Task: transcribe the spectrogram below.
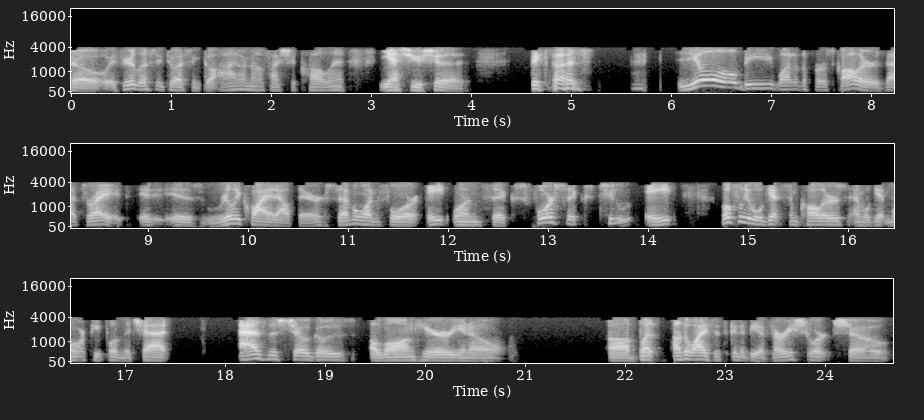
So if you're listening to us and go, I don't know if I should call in, yes, you should, because you'll be one of the first callers. That's right. It is really quiet out there. 714-816-4628. Hopefully we'll get some callers and we'll get more people in the chat. As the show goes along here, you know, uh, but otherwise, it's going to be a very short show.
